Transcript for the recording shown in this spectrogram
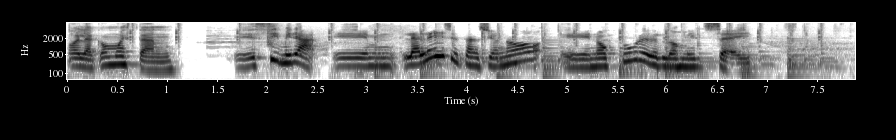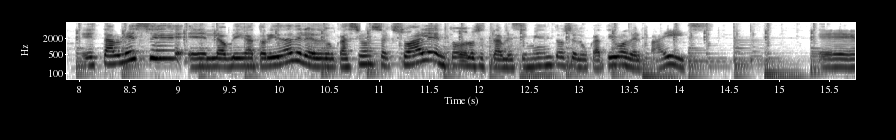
Hola, ¿cómo están? Eh, sí, mira, em, la ley se sancionó en octubre del 2006 Establece eh, la obligatoriedad de la educación sexual en todos los establecimientos educativos del país. Eh,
